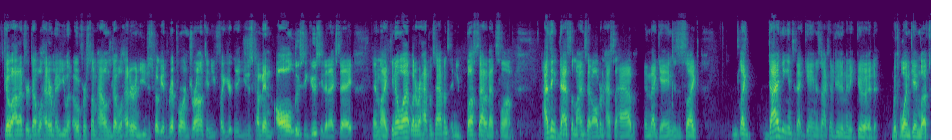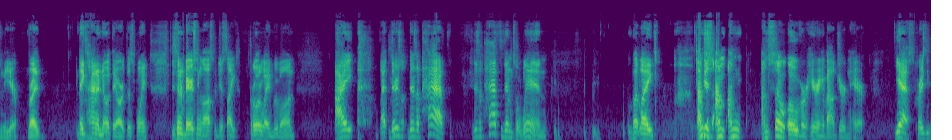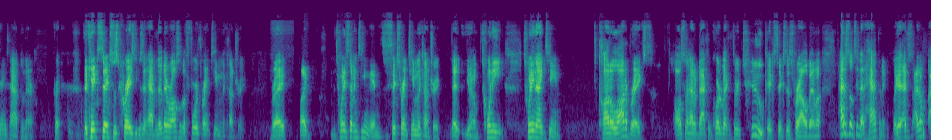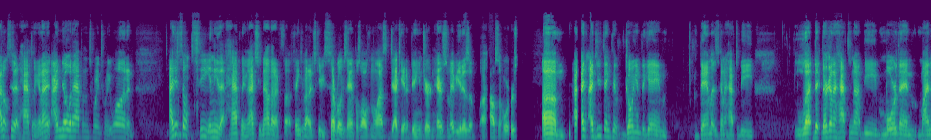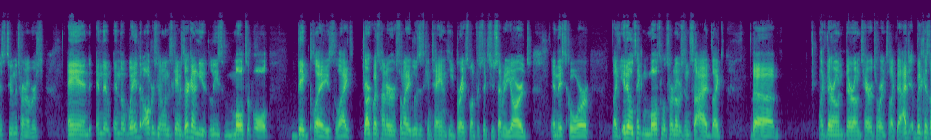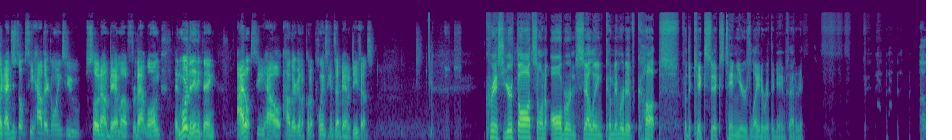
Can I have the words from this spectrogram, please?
go out after a doubleheader. Maybe you went over somehow in the doubleheader and you just go get rip roaring drunk and you figure you just come in all loosey goosey the next day and like, you know what? Whatever happens, happens, and you bust out of that slump. I think that's the mindset Auburn has to have in that game because it's like like diving into that game is not going to do them any good with one game left in the year, right? They kind of know what they are at this point. It's an embarrassing loss, but just like throw it away and move on. I there's there's a path there's a path for them to win, but like I'm just I'm I'm I'm so over hearing about Jordan Hare. Yes, crazy things happen there. The kick six was crazy because it happened there. They were also the fourth ranked team in the country, right? Like the 2017 game, it's the sixth ranked team in the country. That you know, 20 2019 caught a lot of breaks. Also had a backup quarterback that threw two pick sixes for Alabama. I just don't see that happening. Like I I just I don't I don't see that happening. And I, I know what happened in 2021 and I just don't see any of that happening. Actually, now that I th- think about it, I just gave you several examples all within the last decade of being in Jordan Hare. So maybe it is a, a house of horrors. Um, I, I do think that going into the game, Bama is going to have to be let. They're going to have to not be more than minus two in the turnovers, and in the in the way that Auburn's going to win this game is they're going to need at least multiple big plays like Jarquez Hunter. Somebody loses contain and he breaks one for sixty or seventy yards, and they score. Like it'll take multiple turnovers inside like the like their own their own territory and stuff like that. I, because like I just don't see how they're going to slow down Bama for that long. And more than anything, I don't see how how they're going to put up points against that Bama defense. chris your thoughts on auburn selling commemorative cups for the kick six 10 years later at the game saturday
